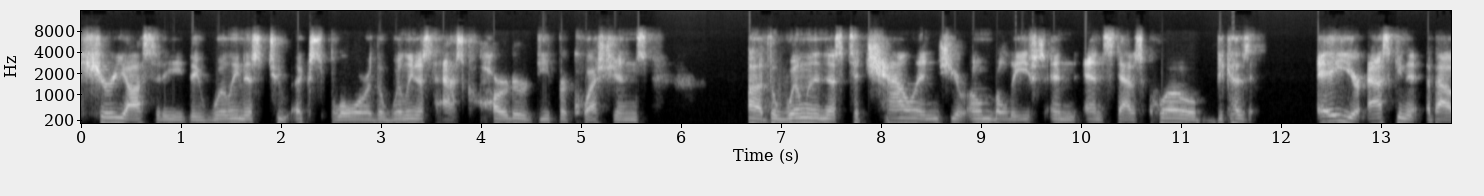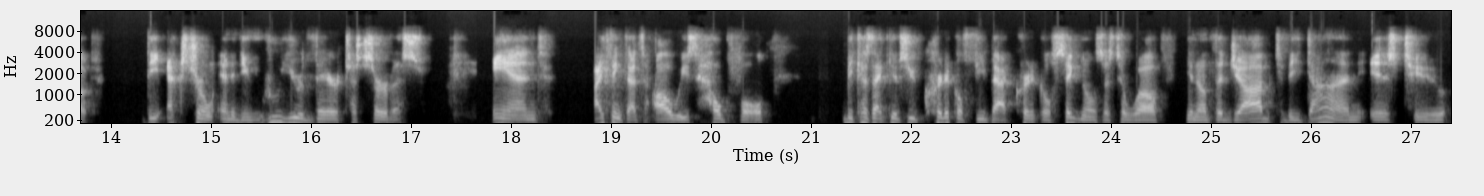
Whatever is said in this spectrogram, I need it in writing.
curiosity the willingness to explore the willingness to ask harder deeper questions uh, the willingness to challenge your own beliefs and and status quo because a you're asking it about the external entity who you're there to service and I think that's always helpful because that gives you critical feedback, critical signals as to, well, you know, the job to be done is to,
